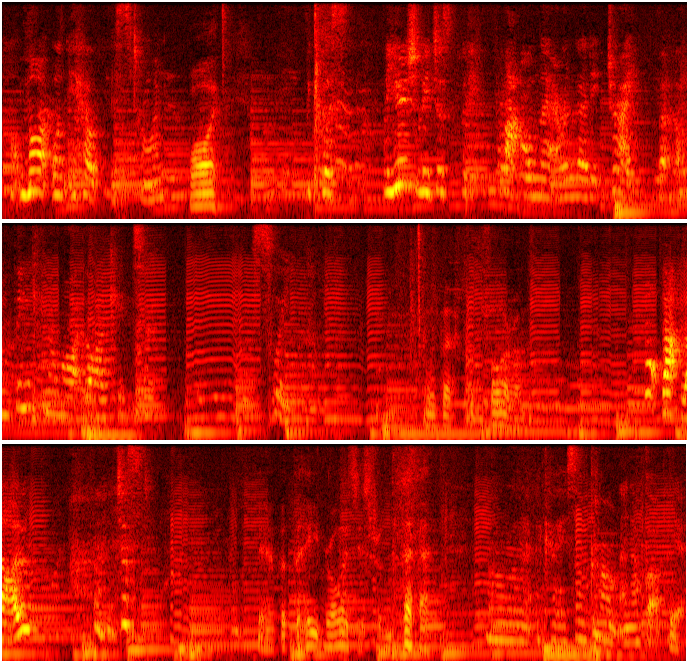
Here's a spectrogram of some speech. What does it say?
I might want your help this time Why? because I usually just put it flat on there and let it drape, but I'm thinking I might like it to sweep. We'll better put the fire on. Not that low, just. Yeah, but the heat rises from there. Alright, okay, so I can't then, I've got to put it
